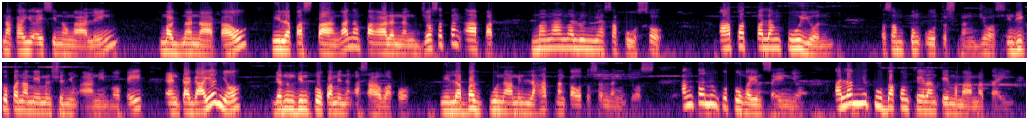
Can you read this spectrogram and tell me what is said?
na kayo ay sinungaling, magnanakaw, nilapastangan ang pangalan ng Diyos at pang-apat, mangangalunya sa puso. Apat pa lang po yun sa sampung utos ng Diyos. Hindi ko pa na-mention yung anim, okay? And kagaya nyo, ganun din po kami ng asawa ko. Nilabag po namin lahat ng kautosan ng Diyos. Ang tanong ko po ngayon sa inyo, alam niyo po ba kung kailan kayo mamamatay?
